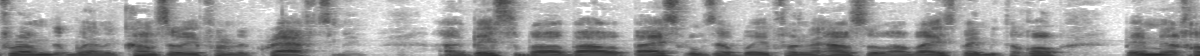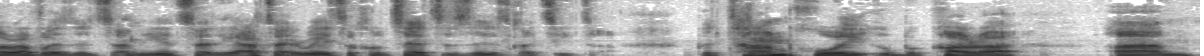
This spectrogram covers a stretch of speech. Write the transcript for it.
From the, when it comes away from the craftsman. Uh, based about bicycle comes away from the house of Abayis ben mitochel ben me'acharav, whether it's on the inside, the outside, raise the chotzetzes is chatzitza. But tam choy ubakara, um,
